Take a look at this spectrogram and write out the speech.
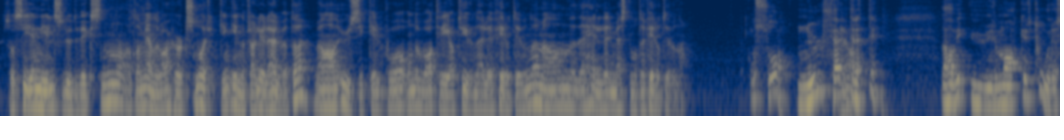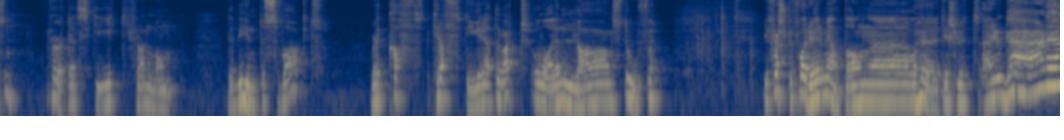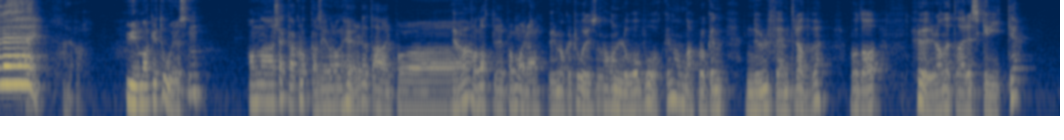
så sier Nils Ludvigsen at han mener å ha hørt snorking inne fra lille helvete, men han er usikker på om det var 23. eller 24., men det heller mest mot den 24. Og så, 05.30, da har vi urmaker Thoresen. Hørte et skrik fra en mann. Det begynte svakt, ble kraftigere etter hvert og var en lang strofe. I første forhør mente han eh, å høre til slutt 'Er du gæren, eller?' Ja. Urmaker Thoresen han har sjekka klokka si når han hører dette her på, Ja. på, natt, på morgenen. Urmaker Thoresen han lå våken han da klokken 05.30. Og da hører han dette her skriket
